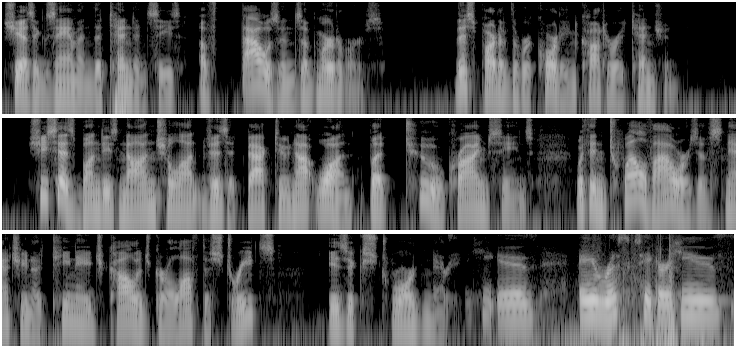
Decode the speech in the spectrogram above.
She has examined the tendencies of thousands of murderers. This part of the recording caught her attention. She says Bundy's nonchalant visit back to not one, but two crime scenes within 12 hours of snatching a teenage college girl off the streets is extraordinary. He is a risk taker. He's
